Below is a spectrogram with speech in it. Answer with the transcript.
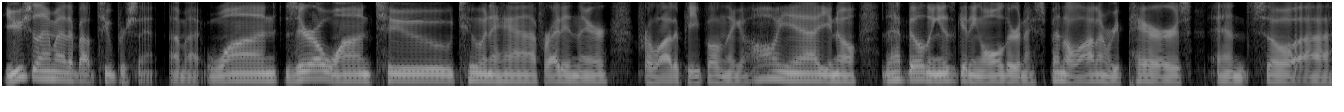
usually I'm at about two percent. I'm at one, zero, one, two, two and a half, right in there for a lot of people, and they go, oh yeah, you know that building is getting older, and I spend a lot on repairs, and so uh,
